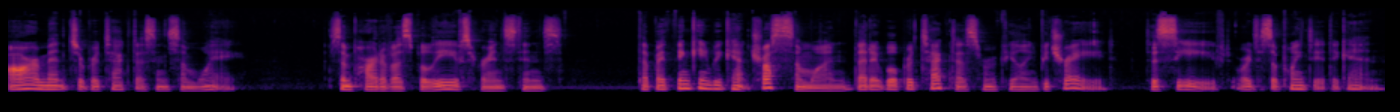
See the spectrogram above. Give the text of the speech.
are meant to protect us in some way. Some part of us believes, for instance, that by thinking we can't trust someone, that it will protect us from feeling betrayed, deceived, or disappointed again.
